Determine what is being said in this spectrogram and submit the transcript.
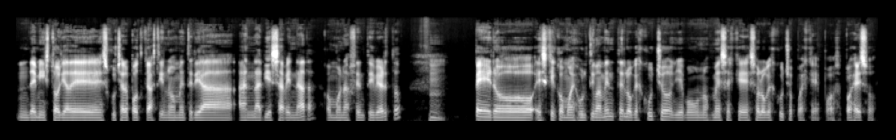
de mi historia de escuchar podcast y no metería a nadie sabe nada, como Buenafuente y Berto. Hmm. Pero es que como es últimamente lo que escucho, llevo unos meses que eso es lo que escucho, pues que, pues, pues eso.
